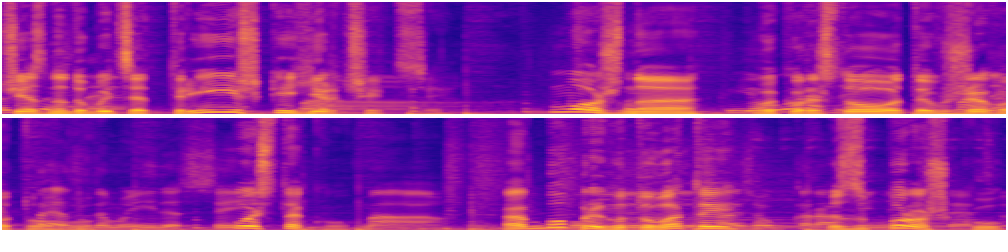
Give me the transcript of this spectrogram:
Ще знадобиться трішки гірчиці. Можна використовувати вже готову. Ось таку. Або приготувати з порошку.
